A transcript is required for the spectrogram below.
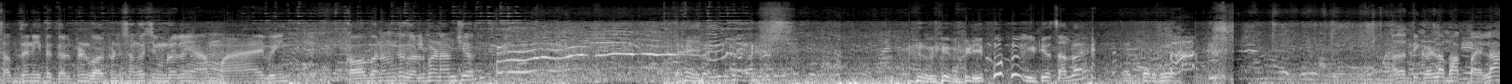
सबजण इथं गर्लफ्रेंड बॉयफ्रेंड संग शिवून राहिले. या माय बहीण. कवा बनन का गर्लफ्रेंड आमची व्हिडिओ व्हिडिओ चालू आहे. आता तिकडला भाग पाहिला.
